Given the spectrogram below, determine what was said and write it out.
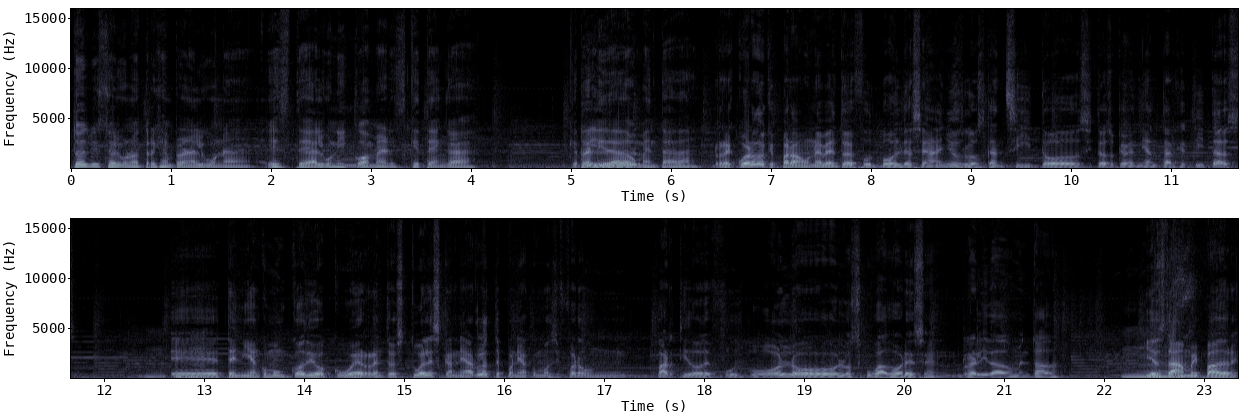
¿Tú has visto algún otro ejemplo en alguna, este, algún mm. e-commerce que tenga realidad aumentada. Recuerdo que para un evento de fútbol de hace años, los gancitos y todo eso que vendían tarjetitas, mm, eh, tenían como un código QR. Entonces tú al escanearlo te ponía como si fuera un partido de fútbol o los jugadores en realidad aumentada. Y eso estaba mm. muy padre.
